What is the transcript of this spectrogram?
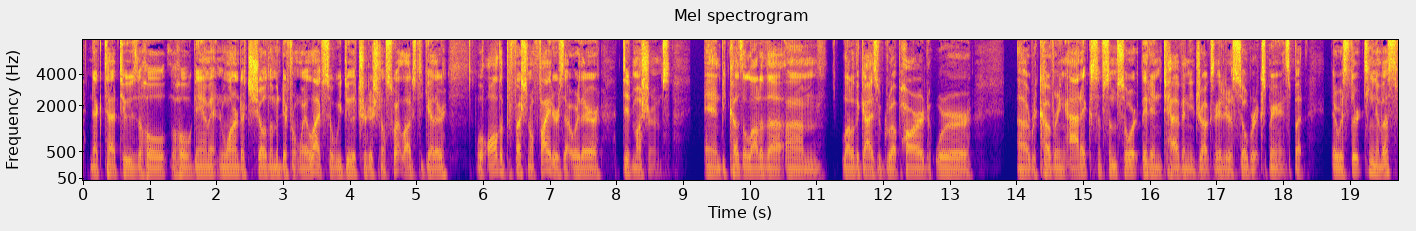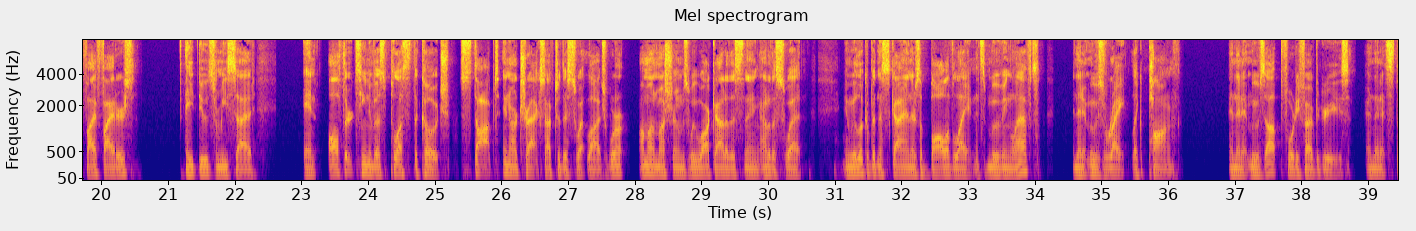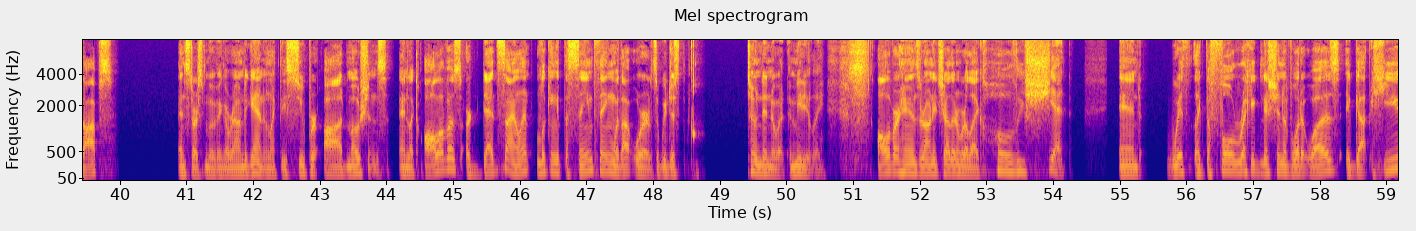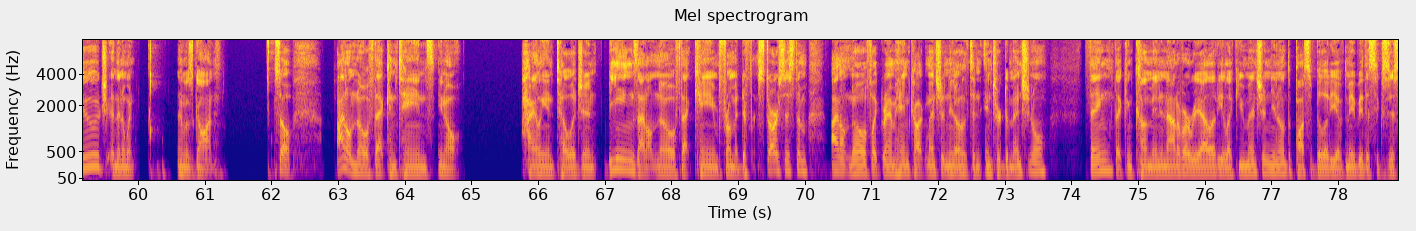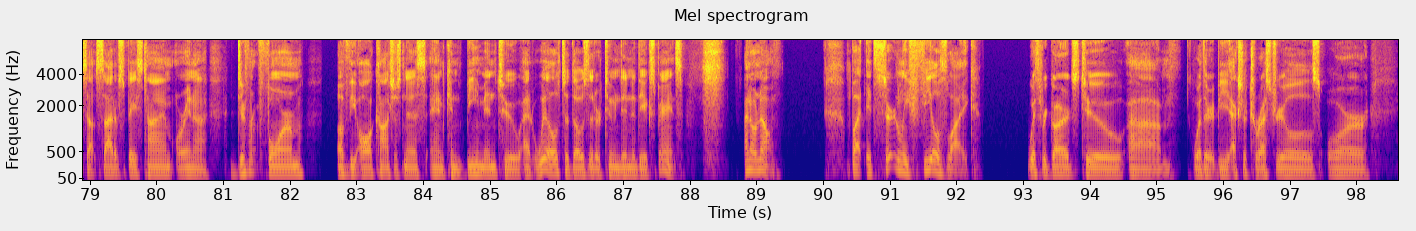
neck tattoos, the whole the whole gamut, and wanted to show them a different way of life. So we do the traditional sweat lodge together. Well, all the professional fighters that were there did mushrooms, and because a lot of the um, a lot of the guys who grew up hard were uh, recovering addicts of some sort, they didn't have any drugs. They did a sober experience, but there was 13 of us, five fighters, eight dudes from East Side, and all 13 of us plus the coach stopped in our tracks after the sweat lodge. We're I'm on mushrooms. We walk out of this thing, out of the sweat, and we look up in the sky and there's a ball of light and it's moving left and then it moves right like pong. And then it moves up 45 degrees and then it stops and starts moving around again in like these super odd motions. And like all of us are dead silent, looking at the same thing without words. We just tuned into it immediately. All of our hands are on each other and we're like, holy shit. And with like the full recognition of what it was, it got huge and then it went and was gone. So I don't know if that contains, you know, highly intelligent beings. I don't know if that came from a different star system. I don't know if, like Graham Hancock mentioned, you know, it's an interdimensional thing that can come in and out of our reality. Like you mentioned, you know, the possibility of maybe this exists outside of space time or in a different form of the all consciousness and can beam into at will to those that are tuned into the experience. I don't know. But it certainly feels like, with regards to um, whether it be extraterrestrials or,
